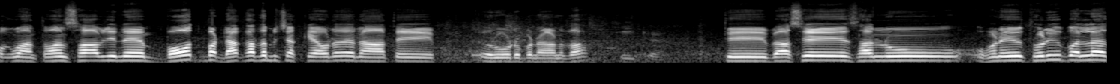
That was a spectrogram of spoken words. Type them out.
ਭਗਵੰਤ ਮਾਨ ਸਾਹਿਬ ਜੀ ਨੇ ਬਹੁਤ ਵੱਡਾ ਕਦਮ ਚੱਕਿਆ ਉਹਨਾਂ ਦੇ ਨਾਂ ਤੇ ਰੋਡ ਬਣਾਉਣ ਦਾ। ਠੀਕ ਹੈ। ਤੇ ਵੈਸੇ ਸਾਨੂੰ ਹੁਣੇ ਥੋੜੀ ਪਹਿਲਾਂ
